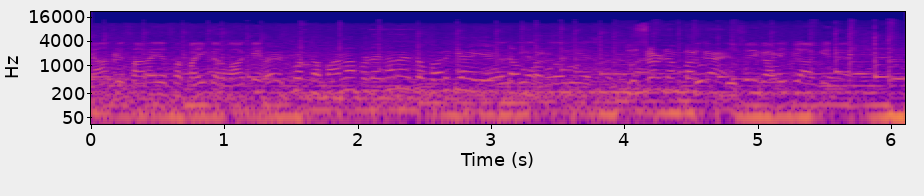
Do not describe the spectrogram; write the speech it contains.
यहाँ से सारा ये सफ़ाई करवा के। इसको दबाना पड़ेगा ना तो भर गया ये दूसरा डंपर का है। दूसरी गाड़ी भी आगे है।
